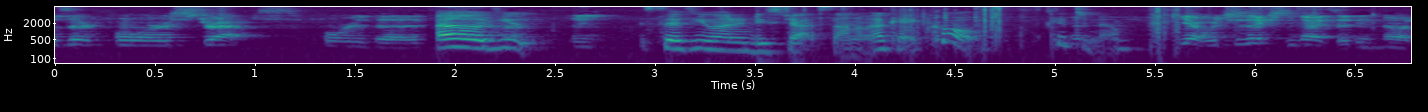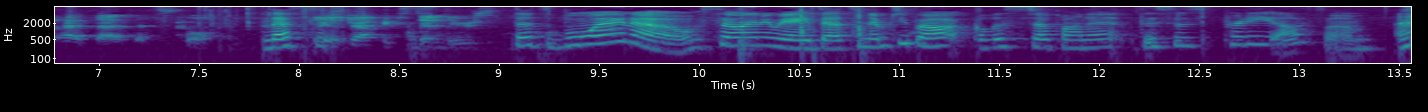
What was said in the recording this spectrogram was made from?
Those are for straps for the. Oh, camera. you- So if you want to do straps on them. Okay, cool. Good to know. Yeah, which is actually nice. I didn't know it had that. That's cool. That's They're strap extenders. that's bueno. So anyway, that's an empty box. All this stuff on it. This is pretty awesome. So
